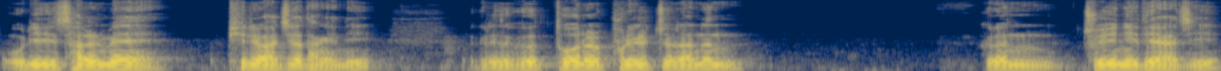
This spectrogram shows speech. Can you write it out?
우리 삶에 필요하죠, 당연히. 그래서 그 돈을 부릴 줄 아는 그런 주인이 돼야지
